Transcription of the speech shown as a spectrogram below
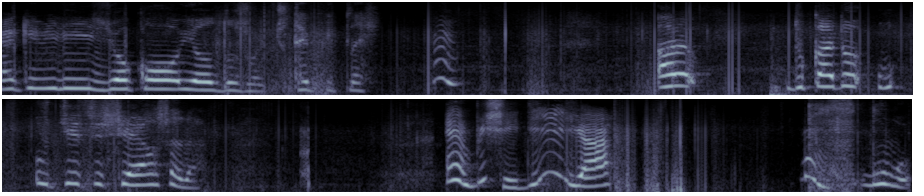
Rakibiniz yok o yıldız oyuncu. Tebrikler. Hı. Ara dükkanda ücretsiz şey alsana. e, bir şey değil ya. Bu mu?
